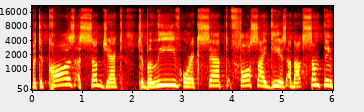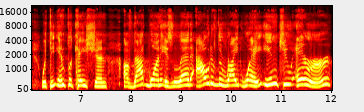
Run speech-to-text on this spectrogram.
But to cause a subject to believe or accept false ideas about something with the implication of that one is led out of the right way into error,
